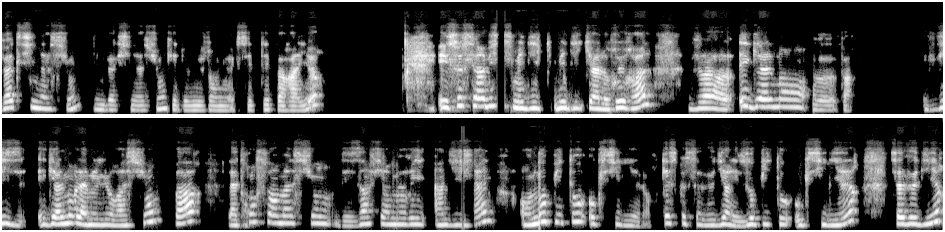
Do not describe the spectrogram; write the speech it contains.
vaccination, une vaccination qui est de mieux en mieux acceptée par ailleurs. Et ce service médic médical rural va également, euh, enfin, vise également l'amélioration par la transformation des infirmeries indigènes en hôpitaux auxiliaires. Alors, qu'est-ce que ça veut dire les hôpitaux auxiliaires? Ça veut dire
